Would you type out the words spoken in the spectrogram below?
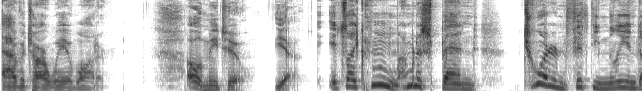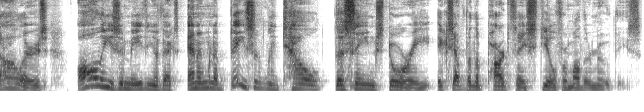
Avatar: Way of Water. Oh, me too. Yeah. It's like, hmm, I'm going to spend 250 million dollars, all these amazing effects, and I'm going to basically tell the same story except for the parts I steal from other movies.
